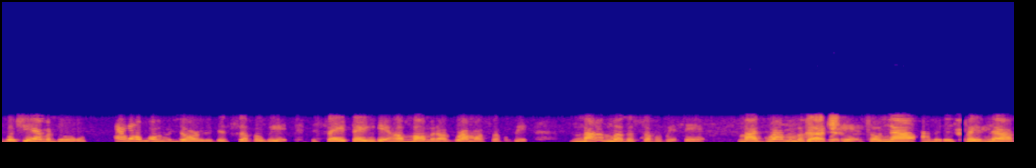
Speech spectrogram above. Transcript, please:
When she have a daughter, I don't want her daughter to suffer with the same thing that her mom and her grandma suffered with. My mother suffered with that. My grandmama Gotcha. suffered with that. So now I'm in this place now,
